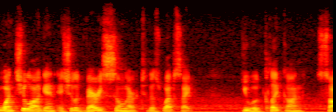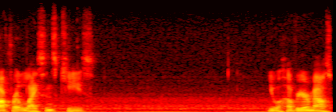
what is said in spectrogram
Once you log in, it should look very similar to this website. You would click on Software License Keys. You will hover your mouse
